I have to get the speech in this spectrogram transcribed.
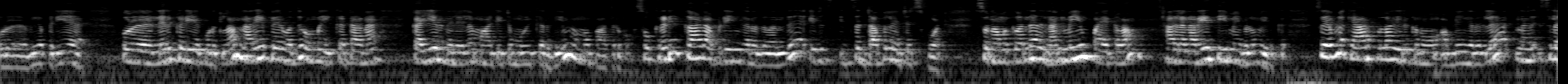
ஒரு மிகப்பெரிய ஒரு நெருக்கடியை கொடுக்கலாம். நிறைய பேர் வந்து ரொம்ப இக்கட்டான கையறு நிலையில மாட்டிட்டு முழிக்கிறதையும் நம்ம பார்த்துருக்கோம். ஸோ கிரெடிட் கார்டு அப்படிங்கிறது வந்து it's it's a double edged sword so நமக்கு வந்து அது நன்மையும் பயக்கலாம். அதில் நிறைய தீமைகளும் இருக்கு. ஸோ எவ்வளோ கேர்ஃபுல்லாக இருக்கணும் அப்படிங்கிறதுல சில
